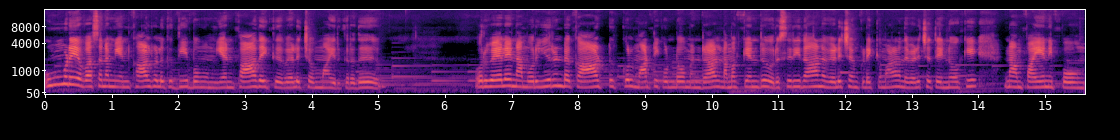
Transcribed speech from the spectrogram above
உம்முடைய வசனம் என் கால்களுக்கு தீபமும் என் பாதைக்கு வெளிச்சமுமாக இருக்கிறது. ஒருவேளை நாம் ஒரு இருண்ட காட்டுக்குள் மாட்டிக்கொண்டோம் என்றால் நமக்கென்று ஒரு சிறிதான வெளிச்சம் கிடைக்குமானால் அந்த வெளிச்சத்தை நோக்கி நாம் பயணிப்போம்.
